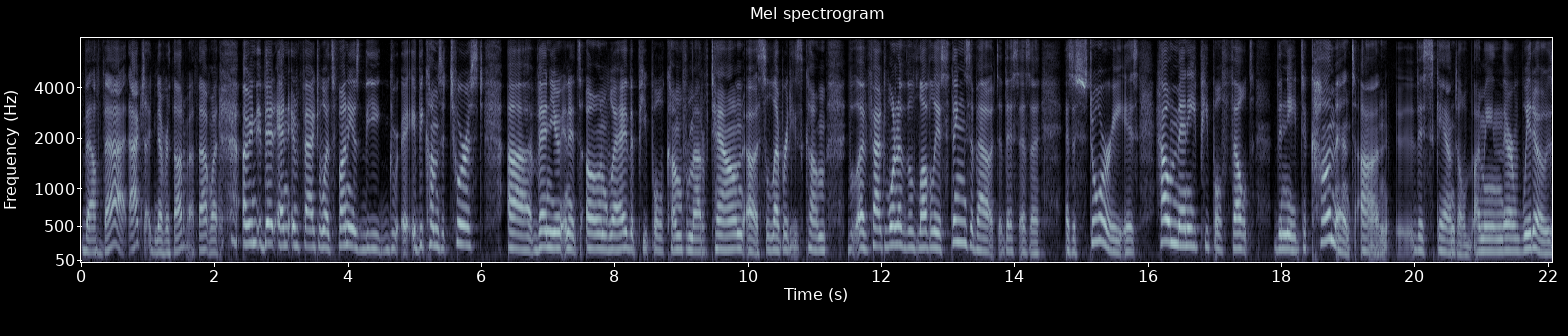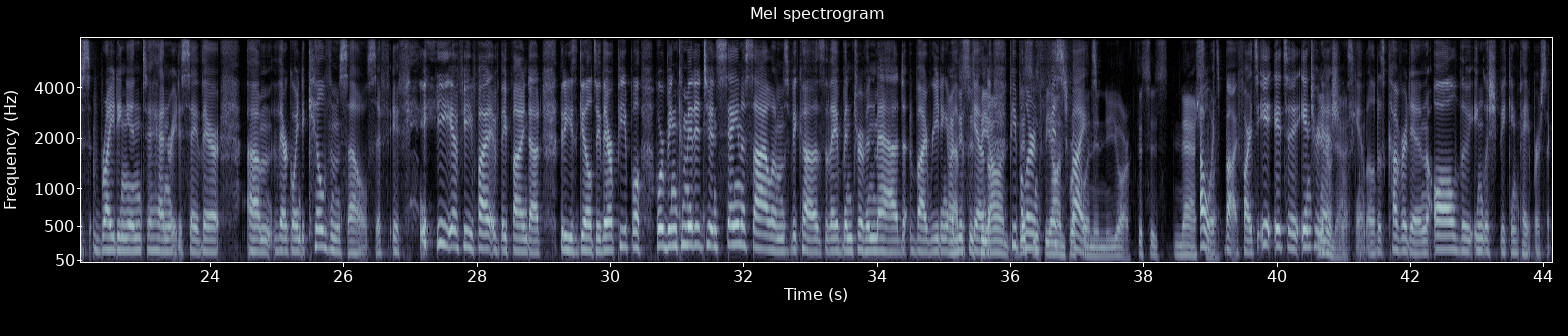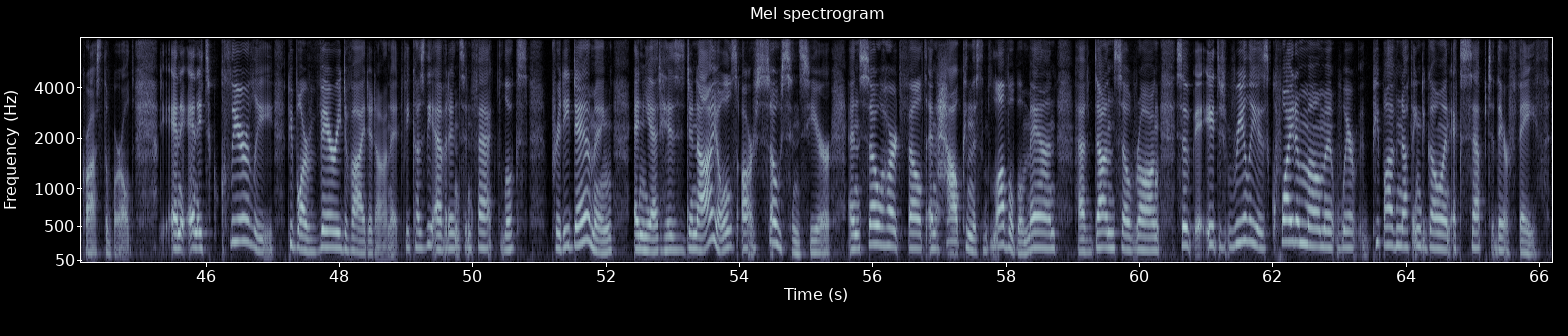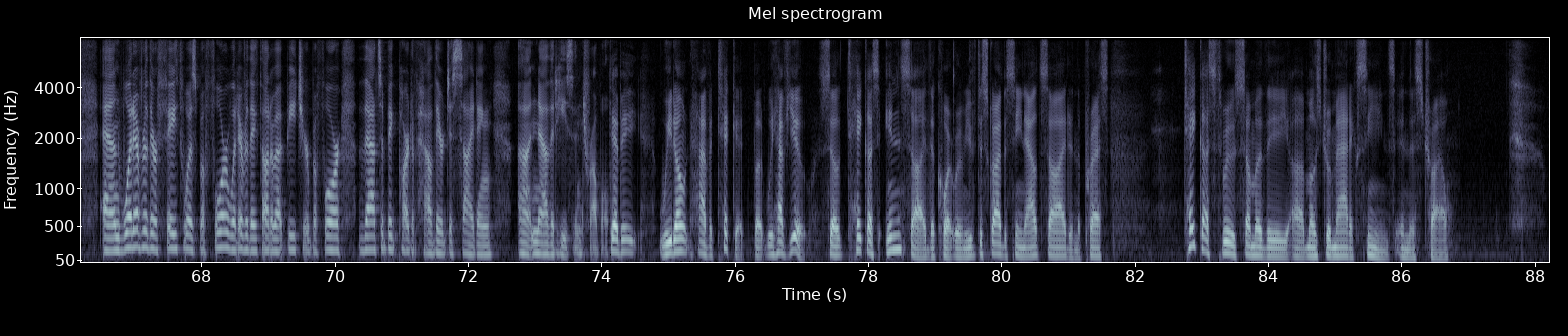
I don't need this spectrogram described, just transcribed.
About that, actually, I'd never thought about that one. I mean, that, and in fact, what's funny is the it becomes a tourist uh, venue in its own way. That people come from out of town, uh, celebrities come. In fact, one of the loveliest things about this as a as a story is how many people felt the need to comment on uh, this scandal. I mean, there are widows writing into Henry to say they're um, they're going to kill themselves if if he if he fi- if they find out that he's guilty. There are people who are being committed to insane asylums because they've been driven mad by reading about and this the scandal. Is beyond, people this are in is beyond fist Brooklyn fights. in New York. This is national. Oh, it's by far. It's it, it's an international, International. scandal. It is covered in all the English-speaking papers across the world, and and it's clearly people are very divided on it because the evidence, in fact, looks pretty damning, and yet his denials are so sincere and so heartfelt. And how can this lovable man have done so wrong? So it really is quite a moment where people have nothing to go on except their faith. And whatever their faith was before, whatever they thought about Beecher before, that's a big part of how they're deciding uh, now that he's in trouble. Debby, we don't have a ticket, but we have you. So take us inside the courtroom. You've described the scene outside in the press. Take us through some of the uh, most dramatic scenes in this trial.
